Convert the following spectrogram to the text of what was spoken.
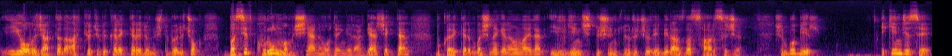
iyi olacaktı da ah kötü bir karaktere dönüştü. Böyle çok basit kurulmamış yani o dengeler. Gerçekten bu karakterin başına gelen olaylar ilginç, düşündürücü ve biraz da sarsıcı. Şimdi bu bir. İkincisi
